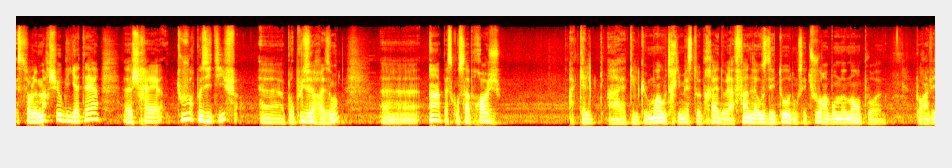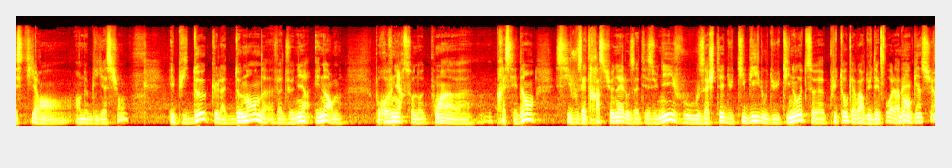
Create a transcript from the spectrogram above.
sur le marché obligataire, euh, je serais toujours positif pour plusieurs raisons. Un, parce qu'on s'approche à, quel- à quelques mois ou trimestres près de la fin de la hausse des taux, donc c'est toujours un bon moment pour, euh, pour investir en, en obligations. Et puis deux, que la demande va devenir énorme. Pour revenir sur notre point euh, précédent, si vous êtes rationnel aux États-Unis, vous achetez du T-bill ou du T-note euh, plutôt qu'avoir du dépôt à la banque. Bien sûr.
